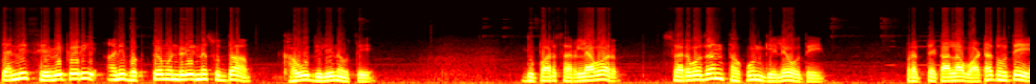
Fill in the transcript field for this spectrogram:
त्यांनी सेवेकरी आणि भक्तमंडळींना सुद्धा खाऊ दिले नव्हते. दुपार सरल्यावर सर्वजण थकून गेले होते. प्रत्येकाला वाटत होते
